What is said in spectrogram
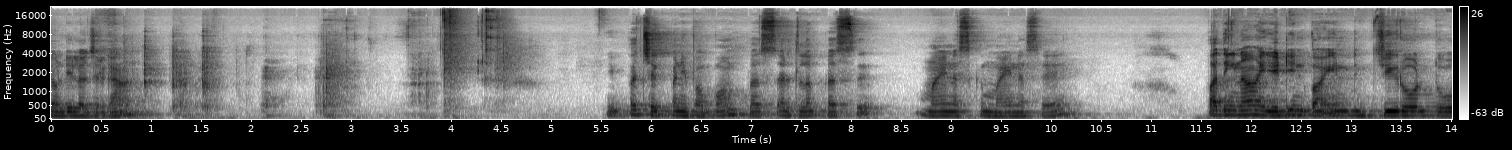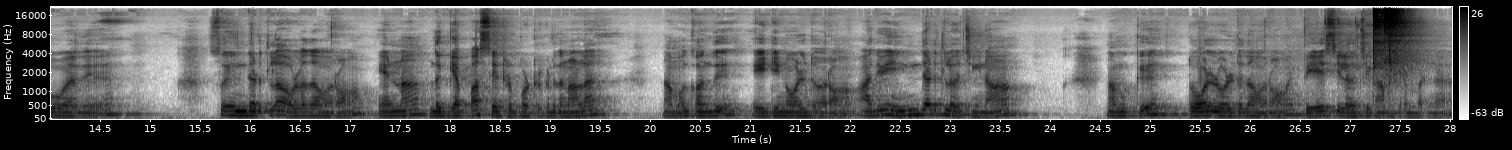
டுவெண்ட்டியில் வச்சுருக்கேன். இப்போ செக் பண்ணி பார்ப்போம். ப்ளஸ் இடத்துல ப்ளஸ்ஸு மைனஸ்க்கு மைனஸ்ஸு பார்த்தீங்கன்னா எயிட்டீன் பாயிண்ட் ஜீரோ டூ வருது. ஸோ இந்த இடத்துல அவ்வளோதான் வரும். ஏன்னா இந்த கெப்பாசிட்டர் போட்டிருக்கிறதுனால நமக்கு வந்து எயிட்டீன் வோல்ட் வரும். அதுவே இந்த இடத்துல வச்சிங்கன்னா நமக்கு டுவெல் வோல்ட்டு தான் வரும். இப்போ ஏசியில் வச்சு காமிக்கிறேன் பாருங்கள்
